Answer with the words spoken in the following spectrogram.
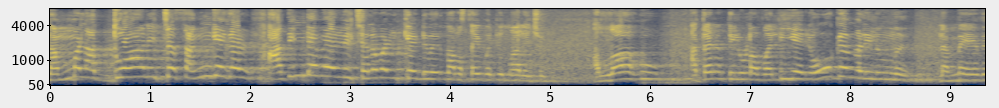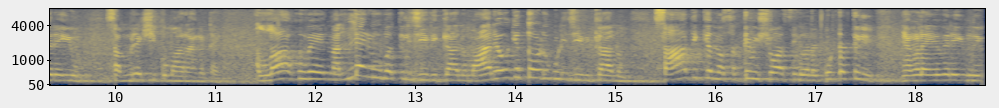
നമ്മൾ അധ്വാനിച്ച സംഖ്യകൾ അതിന്റെ പേരിൽ ചെലവഴിക്കേണ്ടി വരുന്ന അവസ്ഥയെ പറ്റി ഒന്ന് ആലോചിച്ചു. അള്ളാഹു അത്തരത്തിലുള്ള വലിയ രോഗങ്ങളിൽ നിന്ന് നമ്മെ ഏവരെയും സംരക്ഷിക്കുമാറാകട്ടെ. അള്ളാഹുവെ നല്ല രൂപത്തിൽ ജീവിക്കാനും ആരോഗ്യത്തോടു കൂടി ജീവിക്കാനും സാധിക്കുന്ന സത്യവിശ്വാസികളുടെ കൂട്ടത്തിൽ ഞങ്ങളെ ഏവരെയും നീ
